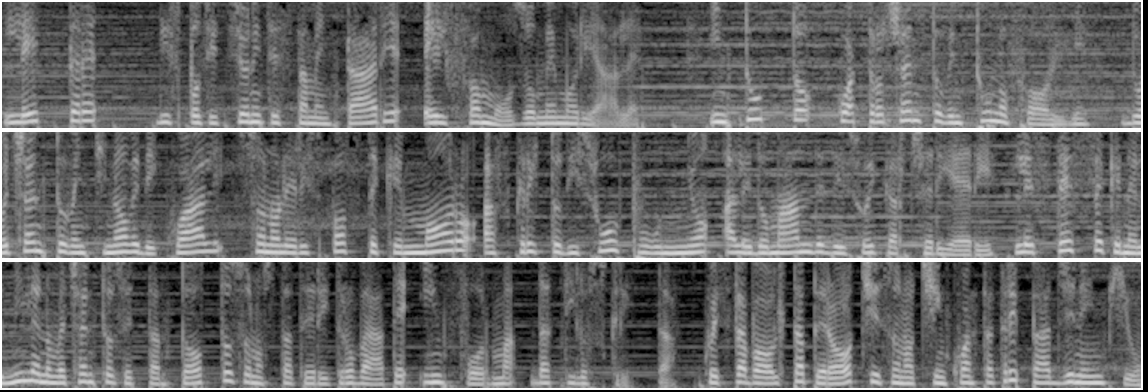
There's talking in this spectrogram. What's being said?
lettere, disposizioni testamentarie e il famoso memoriale. In tutto 421 fogli, 229 dei quali sono le risposte che Moro ha scritto di suo pugno alle domande dei suoi carcerieri, le stesse che nel 1978 sono state ritrovate in forma dattiloscritta. Questa volta però ci sono 53 pagine in più.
